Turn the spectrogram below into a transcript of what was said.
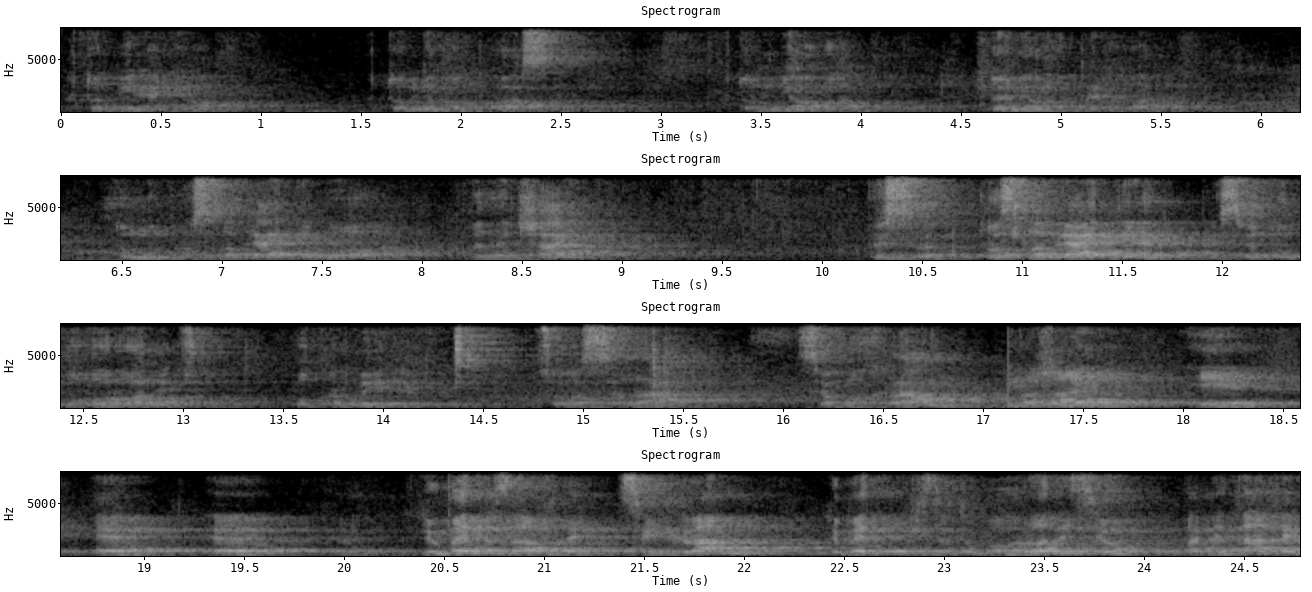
хто біля Нього, хто в нього просить, хто в нього, до нього приходить. Тому прославляйте Бога, величайте, прославляйте Пресвяту Богородицю, покровительку цього села, цього храму. Бажаю і е, е, любити завжди свій храм, любити Пресвяту Богородицю, пам'ятати,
